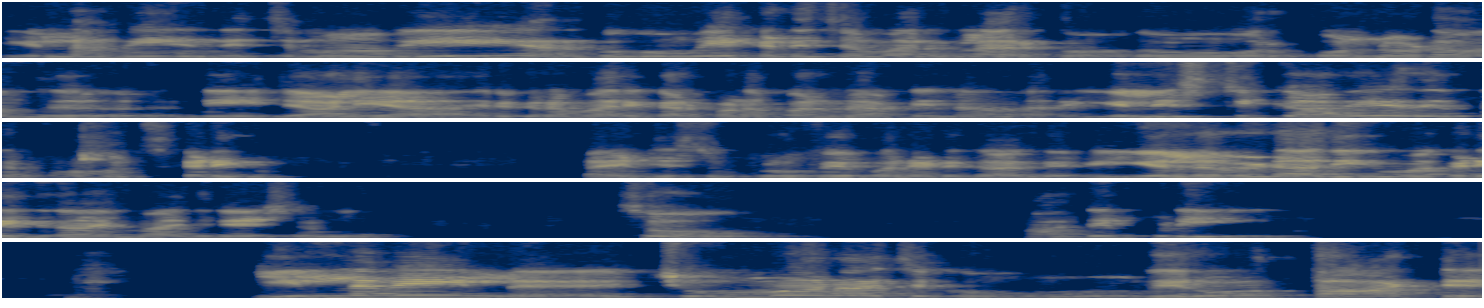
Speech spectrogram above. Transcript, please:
எல்லாமே நிஜமாவே அனுபவமே கிடைச்ச மாதிரிலாம் இருக்கும். அதுவும் ஒரு பொண்ணோட வந்து நீ ஜாலியா இருக்கிற மாதிரி கற்பனை பண்ண அப்படின்னா ரியலிஸ்டிக்காவே அது பெர்ஃபார்மன்ஸ் கிடைக்கும். சயின்டிஸ்ட் ப்ரூஃபே பண்ணிருக்காங்க. ரியலை விட அதிகமா கிடைக்குதான் இமேஜினேஷன்ல ஸோ அது இப்படி இல்லவே இல்ல. சும்மா நாச்சுக்கும். வெறும் தாட்டு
